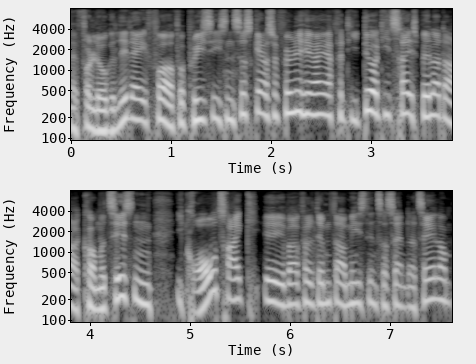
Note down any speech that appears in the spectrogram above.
øh, får lukket lidt af for, for preseason, så skal jeg selvfølgelig høre jer, fordi det var de tre spillere, der er kommet til sådan i grove træk, øh, i hvert fald dem, der er mest interessante at tale om.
